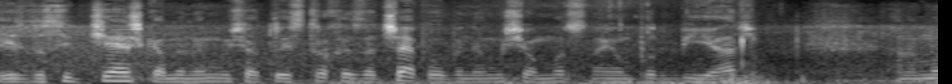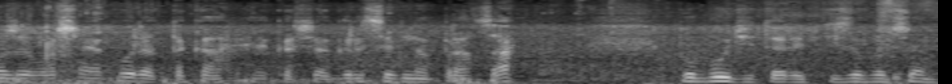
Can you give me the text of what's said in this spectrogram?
Jest dosyć ciężka, będę musiał, tu jest trochę zaczepą, będę musiał mocno ją podbijać. Ale może właśnie akurat taka jakaś agresywna praca pobudzi te rybki, zobaczymy.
